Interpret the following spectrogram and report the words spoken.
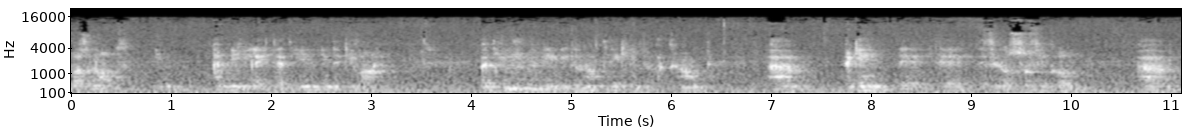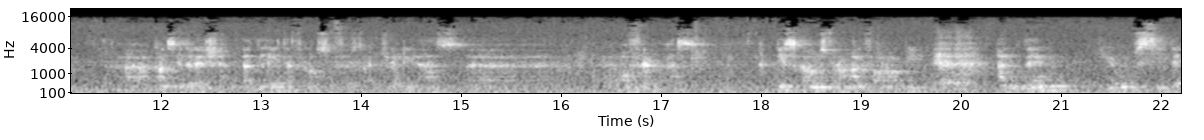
was not in, annihilated in, in the divine. But usually we do not take into account, um, again, the, the, the philosophical um, uh, consideration that later philosophers actually has uh, offered us. This comes from Al-Farabi, and then you see the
